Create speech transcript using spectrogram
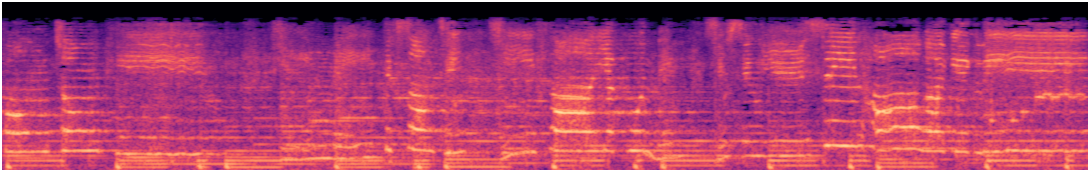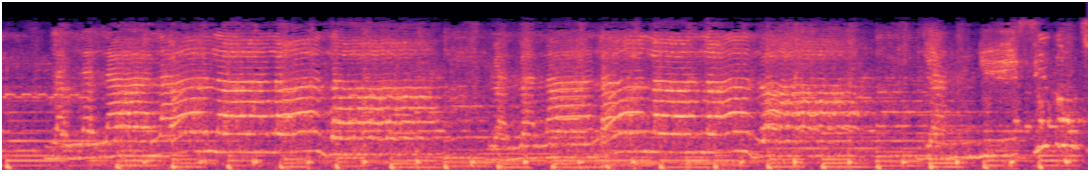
风中飘。甜美的双子，似花一般美，笑笑如仙，可爱极了。啦啦啦啦啦啦啦，啦啦啦啦啦啦啦。人如小公主，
